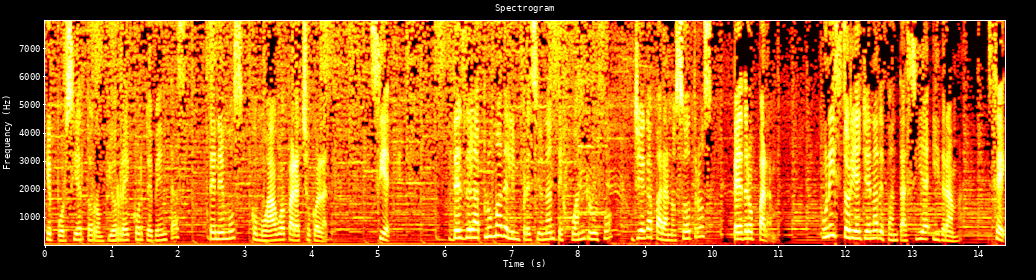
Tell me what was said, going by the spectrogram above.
que por cierto rompió récord de ventas, tenemos como agua para chocolate. 7. Desde la pluma del impresionante Juan Rulfo llega para nosotros Pedro Páramo. Una historia llena de fantasía y drama. 6.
